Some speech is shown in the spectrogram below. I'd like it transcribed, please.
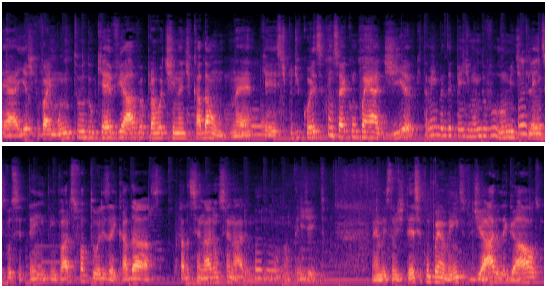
É, aí acho que vai muito do que é viável para a rotina de cada um, né? Uhum. Que é esse tipo de coisa você consegue acompanhar a dia, que também depende muito do volume de uhum. clientes que você tem, tem vários fatores aí, cada, cada cenário é um cenário, uhum. não, não tem jeito. Né? Mas então de ter esse acompanhamento diário, legal,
